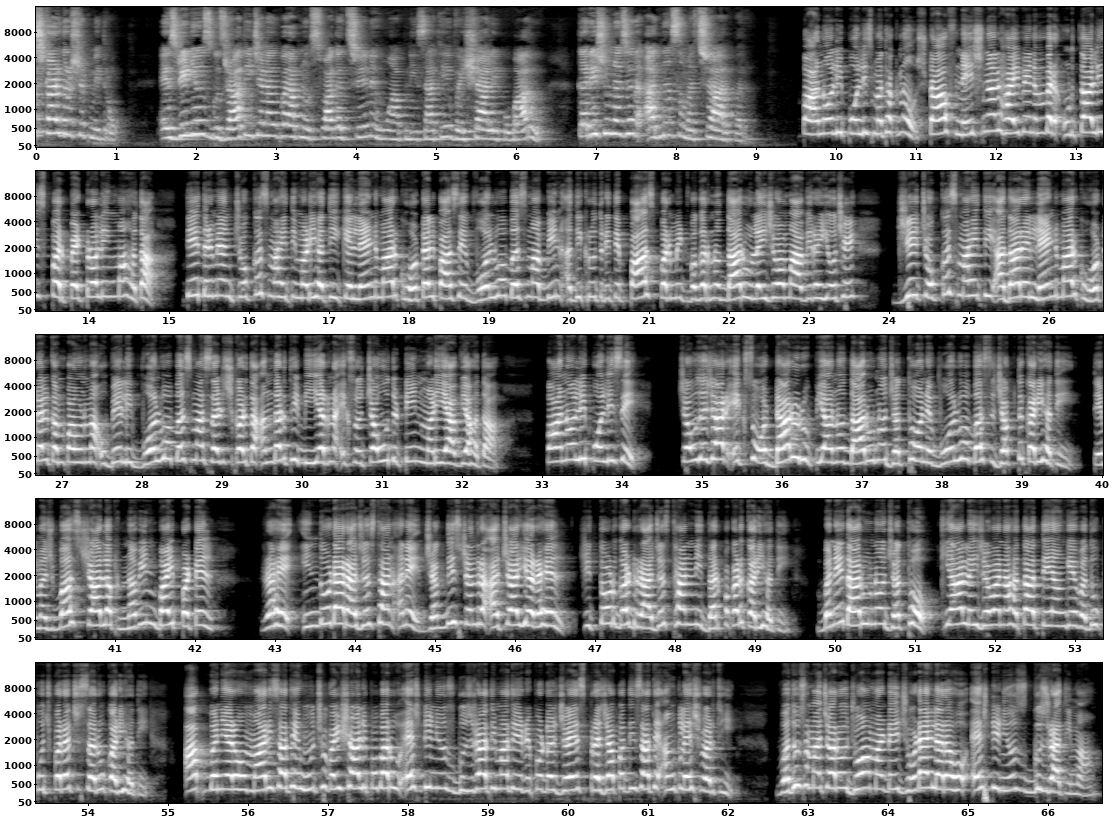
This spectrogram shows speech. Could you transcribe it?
નમસ્કાર દર્શક મિત્રો. એસડી ન્યૂઝ ગુજરાતી ચેનલ પર આપનું સ્વાગત છે અને હું આપની સાથે વૈશાલી પુબારુ. કરીશું નજર આજના સમાચાર પર. પાનોલી પોલીસ મથકનો સ્ટાફ નેશનલ હાઈવે નંબર ઉડતાલીસ પર પેટ્રોલિંગમાં હતા. તે દરમિયાન ચોક્કસ માહિતી મળી હતી કે લેન્ડમાર્ક હોટલ પાસે વોલ્વો બસમાં બિન અધિકૃત રીતે પાસ પરમિટ વગરનો દારૂ લઈ જવામાં આવી રહ્યો છે. જે ચોક્કસ માહિતી આધારે લેન્ડમાર્ક હોટલ કમ્પાઉન્ડમાં ઉભેલી વોલ્વો બસમાં સર્ચ કરતા અંદરથી બિયરના એકસો ચૌદ ટીન મળી આવ્યા હતા. પાનોલી પોલીસે ચૌદ હજાર એકસો અઢાર રૂપિયાનો દારૂનો જથ્થો અને વોલ્વો બસ જપ્ત કરી હતી. તેમજ બસ ચાલક નવીનભાઈ પટેલ રહે ઇન્દોડા રાજસ્થાન અને જગદીશચંદ્ર આચાર્ય રહેલ ચિત્તોડગઢ રાજસ્થાનની ધરપકડ કરી હતી. બંને દારૂનો જથ્થો ક્યાં લઈ જવાના હતા તે અંગે વધુ પૂછપરછ શરૂ કરી હતી. આપ બન્યા રહો. મારી સાથે હું છું વૈશાલી પવારુ એસડી ન્યૂઝ ગુજરાતીમાંથી, રિપોર્ટર જયેશ પ્રજાપતિ સાથે અંકલેશ્વરથી. વધુ સમાચારો જોવા માટે જોડાયેલા રહો એસડી ન્યૂઝ ગુજરાતીમાં.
